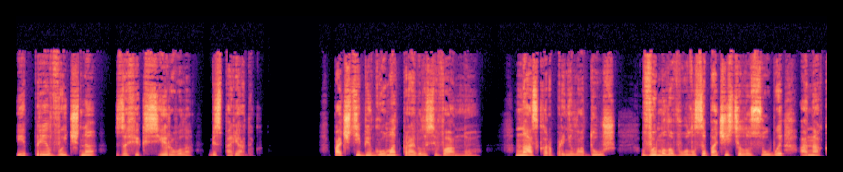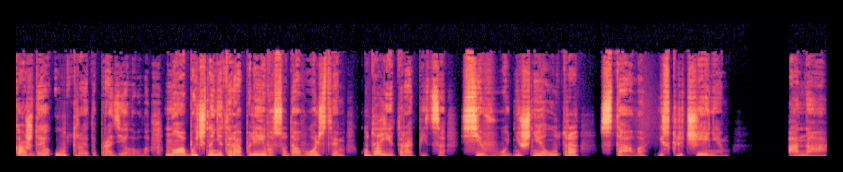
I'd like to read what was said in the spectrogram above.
и привычно зафиксировала беспорядок. Почти бегом отправилась в ванную. Наскоро приняла душ, вымыла волосы, почистила зубы. Она каждое утро это проделывала, но обычно неторопливо, с удовольствием. Куда ей торопиться? Сегодняшнее утро стало исключением. Она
